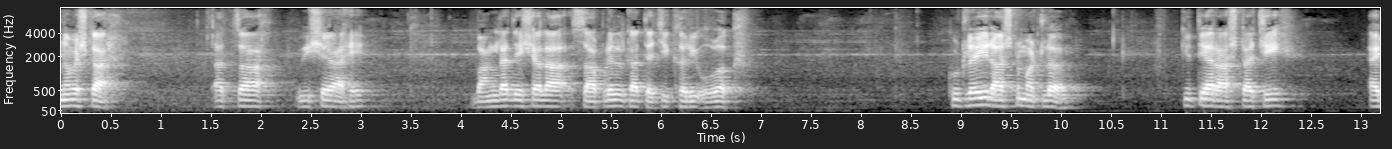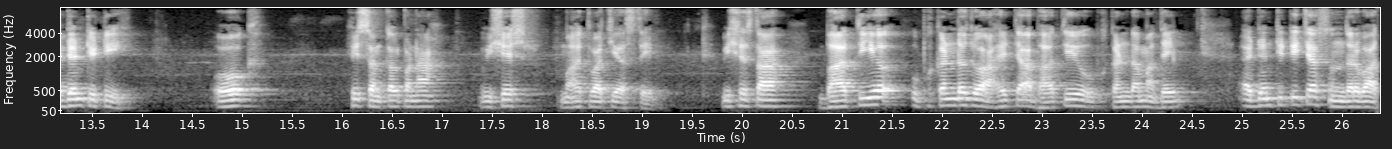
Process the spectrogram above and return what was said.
नमस्कार. आजचा विषय आहे बांगलादेशाला सापडेल का त्याची खरी ओळख? कुठलंही राष्ट्र म्हटलं की त्या राष्ट्राची आयडेंटिटी ओळख ही संकल्पना विशेष महत्त्वाची असते. विशेषतः भारतीय उपखंड जो आहे त्या भारतीय उपखंडामध्ये आयडेंटिटीच्या संदर्भात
